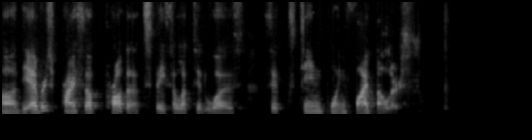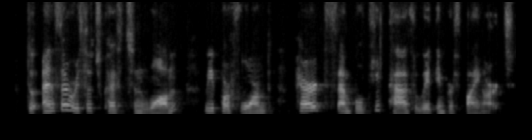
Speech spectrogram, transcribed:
Uh, the average price of products they selected was $16.5. To answer research question one, we performed paired sample t-tests with buying urge.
